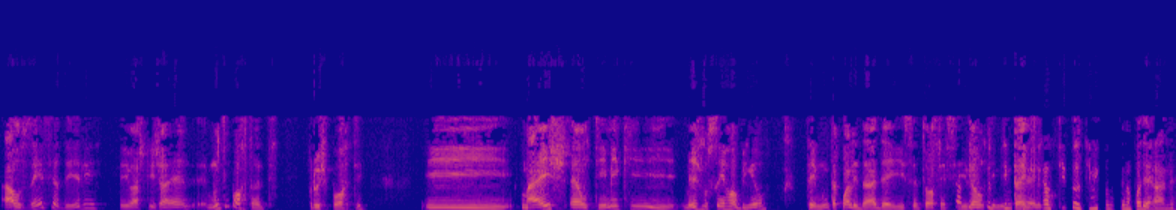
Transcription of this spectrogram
a ausência dele eu acho que já é muito importante para o esporte e, mas é um time que, mesmo sem Robinho, tem muita qualidade aí, setor ofensivo, é, é um time, time técnico. É, é o tipo do time que você não pode errar, né?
